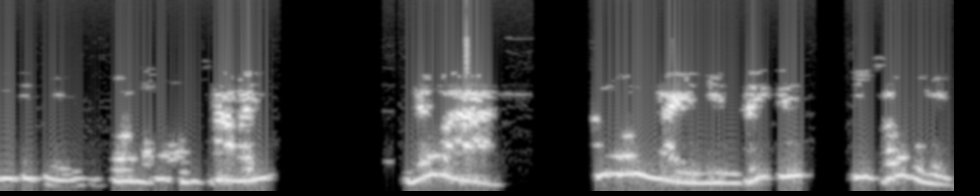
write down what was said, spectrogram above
với cái chuyện con cũng không xa mấy. Nếu mà cứ muốn ngày nhìn thấy cái cái xấu của mình,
